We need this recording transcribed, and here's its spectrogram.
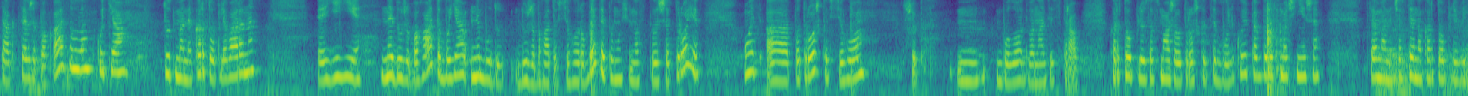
Так, це вже показувала кутя. Тут в мене картопля варена. Е, Її не дуже багато, бо я не буду дуже багато всього робити, тому що у нас лише троє. Ось, а потрошки всього, щоб було 12 страв. Картоплю засмажила трошки цибулькою, так буде смачніше. Це в мене частина картоплі від,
